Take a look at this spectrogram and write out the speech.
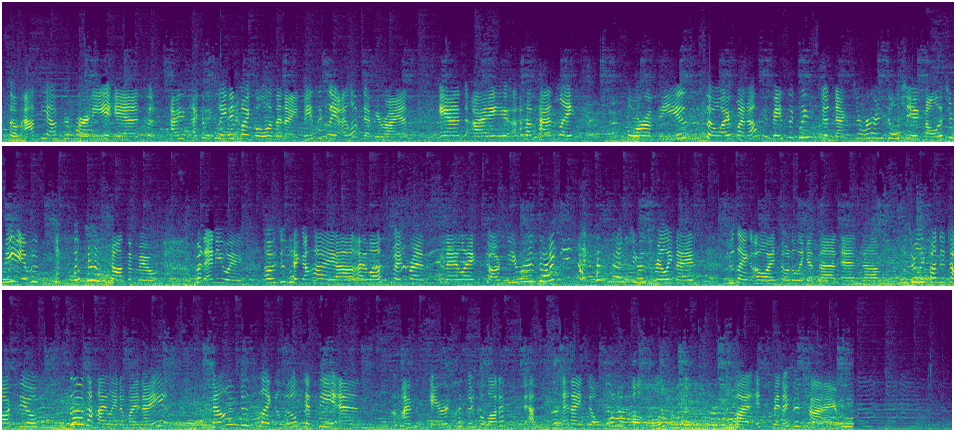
So I'm at the after party and I, I completed my goal of the night. Basically, I love Debby Ryan and I four of these. So I went up and basically stood next to her until she acknowledged me. It was, it was not the move. But anyway, I was just like, hi, uh, I lost my friends. Can I like talk to you for a sec? and she was really nice. She was like, oh, I totally get that. And um, it was really fun to talk to. So that was a highlight of my night. Now I'm just like a little tipsy and I'm scared because there's a lot of steps and I don't want to fall, but it's been a good time.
